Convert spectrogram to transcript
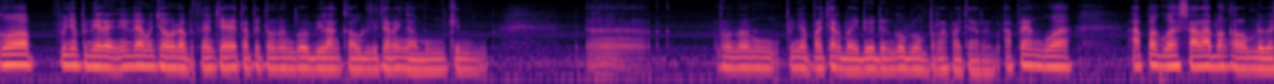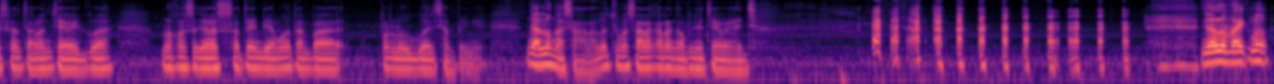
Gue punya pendirian ini dan mencoba mendapatkan cewek tapi teman-teman gue bilang kalau gitu caranya nggak mungkin. Uh, teman-teman punya pacar by the way dan gue belum pernah pacaran. Apa yang gue apa gue salah bang kalau membebaskan calon cewek gue melakukan segala sesuatu yang dia mau tanpa perlu gue di sampingnya. Nggak lo nggak salah. Lo cuma salah karena nggak punya cewek aja. Nggak lo baik lo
